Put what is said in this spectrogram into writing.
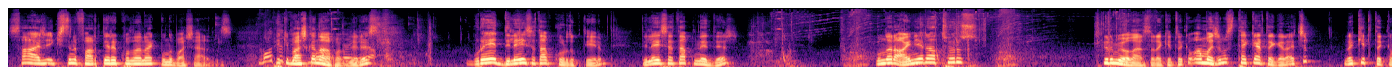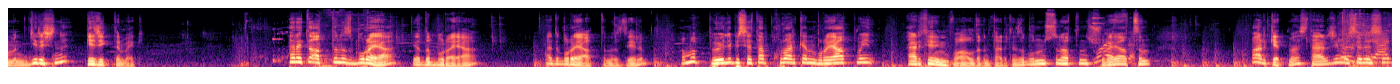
Sadece ikisini farklı yere kullanarak bunu başardınız. Peki başka ne yapabiliriz? Buraya delay setup kurduk diyelim. Delay setup nedir? Bunları aynı yere atıyoruz. Kırmıyorlarsa rakip takım. Amacımız teker teker açıp rakip takımın girişini geciktirmek. Harita attınız buraya ya da buraya. Hadi buraya attınız diyelim. Ama böyle bir setup kurarken buraya atmayın. Erken info aldırın taretinizi. Bunun üstüne atın, şuraya atın. Fark etmez. Tercih meselesi.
